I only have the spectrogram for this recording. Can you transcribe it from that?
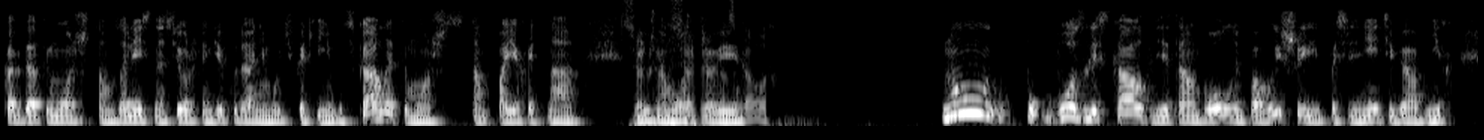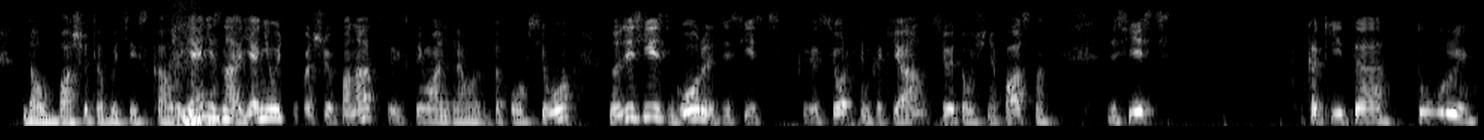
когда ты можешь там залезть на серфинге куда-нибудь в какие-нибудь скалы, ты можешь там поехать на Серфинг, Южном серфинг острове. на скалах? Ну, возле скал, где там волны повыше и посильнее тебя об них долбашит об эти скалы. Я не знаю, я не очень большой фанат экстремального такого всего, но здесь есть горы, здесь есть серфинг, океан, все это очень опасно. Здесь есть какие-то туры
